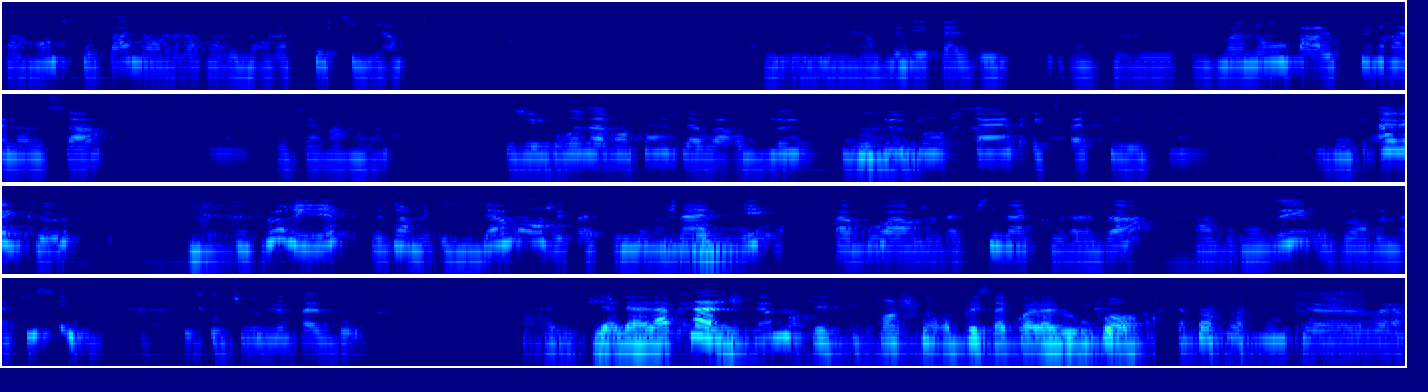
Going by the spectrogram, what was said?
ça rentre pas dans leur, euh, dans leur quotidien. On est un peu hmm. déphasé. Donc, donc maintenant, on parle plus vraiment de ça. Ça sert à rien. J'ai le gros avantage d'avoir deux, hmm. deux beaux-frères expatriés. Donc avec eux, on peut rire, de dire, mais évidemment, j'ai passé mon année à boire de la pina colada, à bronzer au bord de ma piscine. Qu'est-ce que tu veux que je fasse d'autre? Ah, Et puis aller à la plage. Qu'est-ce que, franchement, en plus, à quoi la Lumpur Donc euh, voilà.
